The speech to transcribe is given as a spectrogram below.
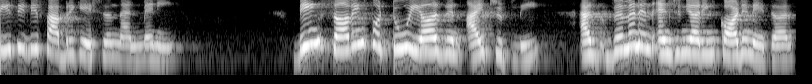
PCB fabrication, and many. Being serving for two years in IEEE as Women in Engineering Coordinator,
